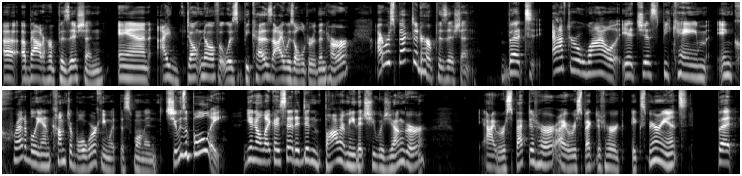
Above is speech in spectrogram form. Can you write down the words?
uh, about her position. And I don't know if it was because I was older than her. I respected her position. But after a while, it just became incredibly uncomfortable working with this woman. She was a bully. You know, like I said, it didn't bother me that she was younger. I respected her, I respected her experience. But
